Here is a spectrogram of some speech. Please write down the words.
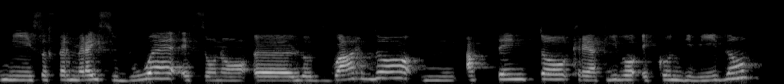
mi soffermerei su due e sono eh, lo sguardo mh, attento, creativo e condiviso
